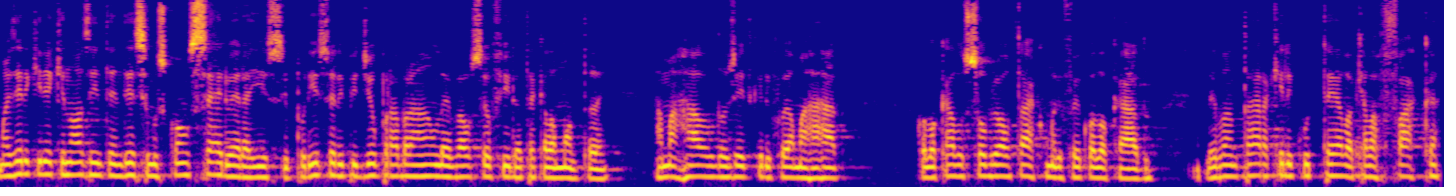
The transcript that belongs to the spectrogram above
mas ele queria que nós entendêssemos quão sério era isso, e por isso ele pediu para Abraão levar o seu filho até aquela montanha, amarrá-lo do jeito que ele foi amarrado, colocá-lo sobre o altar como ele foi colocado, levantar aquele cutelo, aquela faca,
